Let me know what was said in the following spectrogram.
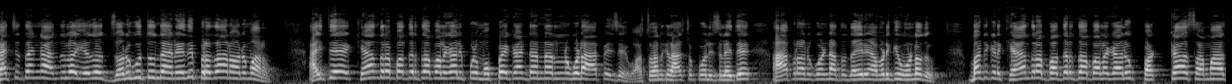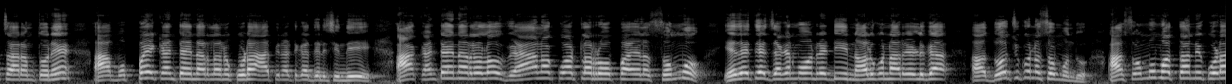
ఖచ్చితంగా అందులో ఏదో జరుగుతుంది అనేది ప్రధాన అనుమానం. అయితే కేంద్ర భద్రతా బలగాలు ఇప్పుడు ముప్పై కంటైనర్లను కూడా ఆపేసాయి వాస్తవానికి రాష్ట్ర పోలీసులు అయితే ఆపరనుకోండి అంత ధైర్యం ఎవరికి ఉండదు. బట్ ఇక్కడ కేంద్ర భద్రతా బలగాలు పక్కా సమాచారంతోనే ఆ ముప్పై కంటైనర్లను కూడా ఆపినట్టుగా తెలిసింది. ఆ కంటైనర్లలో వేల కోట్ల రూపాయల సొమ్ము ఏదైతే జగన్మోహన్ రెడ్డి నాలుగున్నరేళ్ళుగా దోచుకున్న సొమ్ము ఉందో ఆ సొమ్ము మొత్తాన్ని కూడా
